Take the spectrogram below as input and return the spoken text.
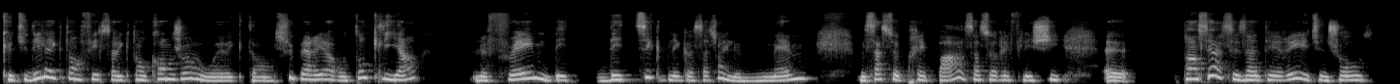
Que tu délègues ton fils avec ton conjoint ou avec ton supérieur ou ton client, le frame d'éthique de négociation est le même, mais ça se prépare, ça se réfléchit. Euh, penser à ses intérêts est une chose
